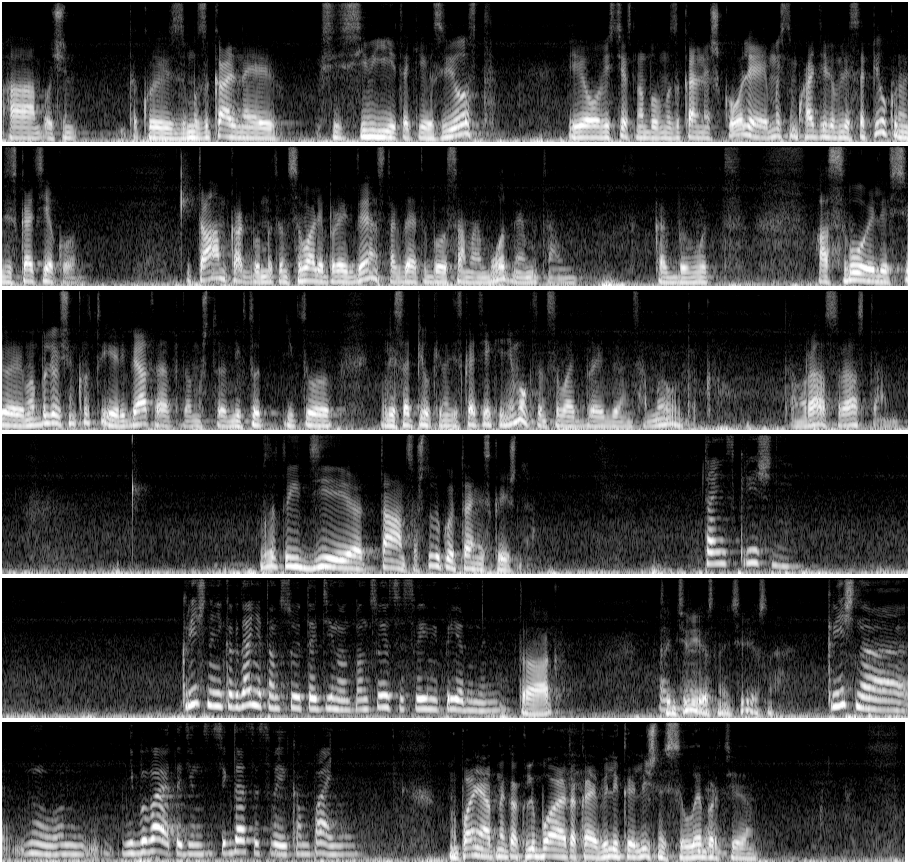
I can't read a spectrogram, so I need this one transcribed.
а, очень такой из музыкальной семьи таких звезд, и он, естественно, был в музыкальной школе, и мы с ним ходили в лесопилку на дискотеку, и там как бы мы танцевали брейк-дэнс, тогда это было самое модное, мы там как бы вот освоили все, и мы были очень крутые ребята, потому что никто, никто в лесопилке на дискотеке не мог танцевать брейк-дэнс, а мы вот так там раз, раз, там. Вот эта идея танца, что такое танец Кришны? Танец Кришны. Кришна никогда не танцует один, он танцует со своими преданными. Так. Это интересно, интересно. Кришна, ну, он не бывает один, всегда со своей компанией. Ну, понятно, как любая такая великая личность, селебрити, да.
